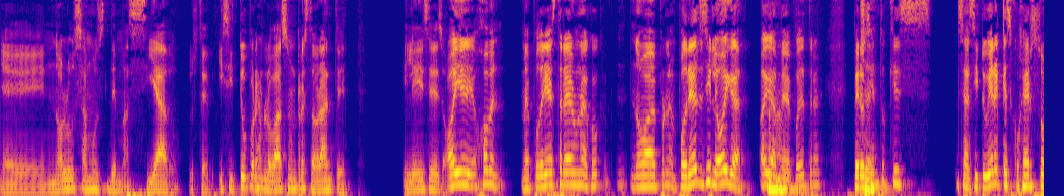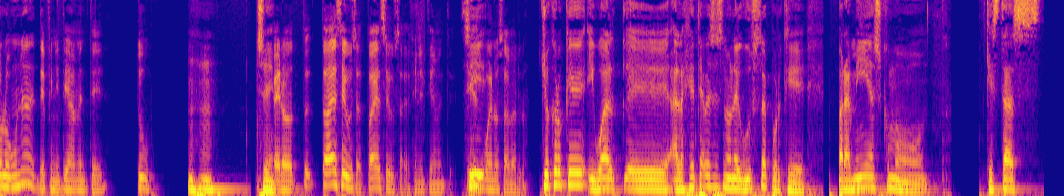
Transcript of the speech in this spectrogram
Eh, no lo usamos demasiado, usted. Y si tú, por ejemplo, vas a un restaurante y le dices, oye, joven, ¿me podrías traer una coca? No va a haber problema. Podrías decirle, oiga, oiga, Ajá. ¿me puede traer? Pero Sí. siento que es, o sea, si tuviera que escoger solo una, definitivamente tú. Sí. Pero todavía se usa, todavía se usa, definitivamente. Sí, Sí. es bueno saberlo. Yo creo que igual eh, a la gente a veces no le gusta porque para mí es como que estás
